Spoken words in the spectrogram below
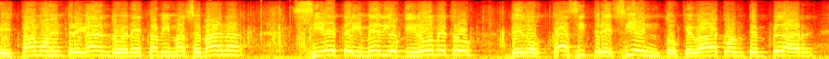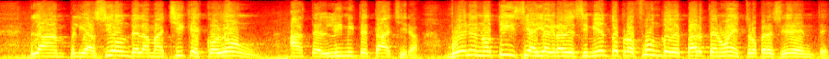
Estamos entregando en esta misma semana siete y medio kilómetros de los casi 300 que va a contemplar la ampliación de la Machiques Colón hasta el límite Táchira. Buenas noticias y agradecimiento profundo de parte nuestro, presidente.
